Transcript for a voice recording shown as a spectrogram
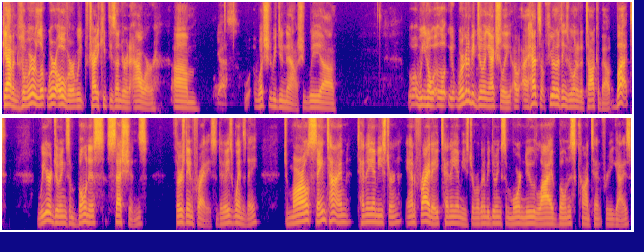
Gavin, so we're we're over. We try to keep these under an hour. Um, yes. What should we do now? Should we? Uh, well, you know, we're going to be doing actually. I, I had some, a few other things we wanted to talk about, but we are doing some bonus sessions Thursday and Friday. So today's Wednesday. Tomorrow, same time, 10 a.m. Eastern, and Friday, 10 a.m. Eastern. We're going to be doing some more new live bonus content for you guys.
